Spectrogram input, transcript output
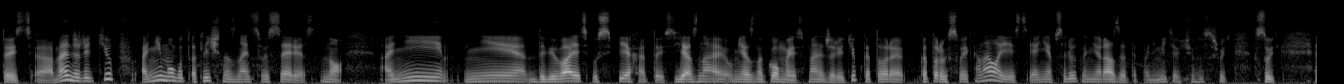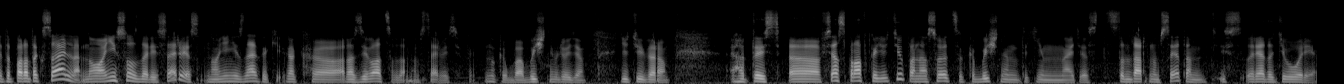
то есть э, менеджеры YouTube, они могут отлично знать свой сервис, но они не добивались успеха. То есть я знаю, у меня знакомые есть менеджеры YouTube, которые, у которых свои каналы есть, и они абсолютно не развиты, поймите, в чем суть. суть. Это парадоксально, но они создали сервис, но они не знают, как, как э, развиваться в данном сервисе, ну, как бы обычным людям, ютуберам. А, то есть э, вся справка YouTube, она сводится к обычным таким, знаете, стандартным сетам из ряда теории.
